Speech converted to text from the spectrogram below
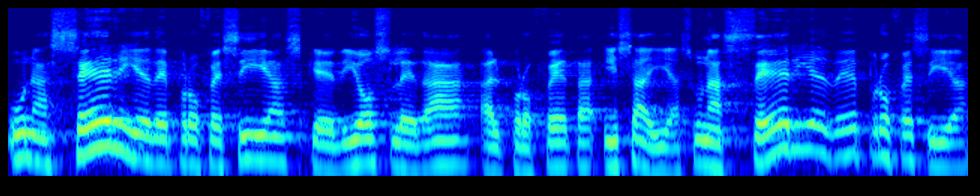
una serie de profecías que Dios le da al profeta Isaías, una serie de profecías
